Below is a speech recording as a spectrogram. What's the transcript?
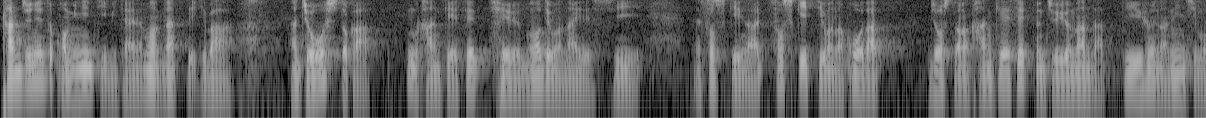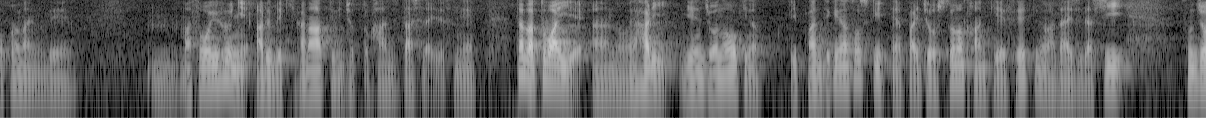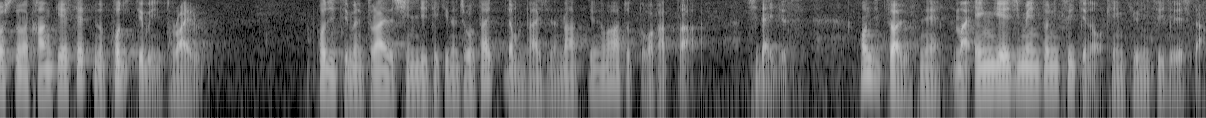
単純に言うとコミュニティみたいなものになっていけば上司とかの関係性っていうものでもないですし組織の組織っていうものはこうだ上司との関係性っていうのは重要なんだっていうふうな認知も起こらないので、うんまあ、そういうふうにあるべきかなというふうにちょっと感じた次第ですね。ただとはいえあのやはり現状の大きな一般的な組織ってやっぱり上司との関係性っていうのが大事だしその上司との関係性っていうのをポジティブに捉える。ポジティブに捉える心理的な状態っていうのも大事だなっていうのがちょっと分かった次第です。本日はですね、まあ、エンゲージメントについての研究についてでした。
